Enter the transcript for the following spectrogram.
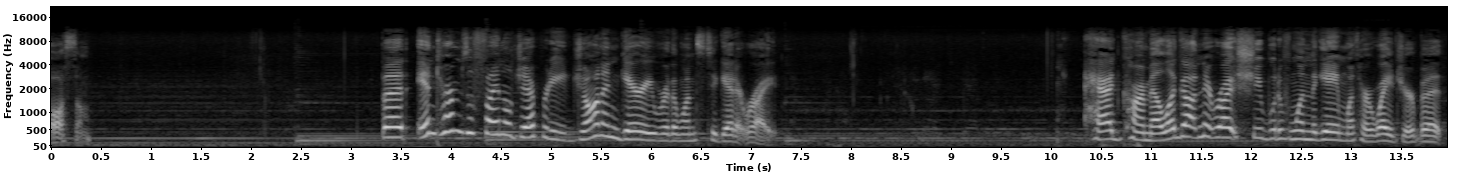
awesome. But in terms of Final Jeopardy, John and Gary were the ones to get it right. Had Carmela gotten it right, she would have won the game with her wager, but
